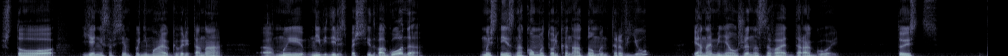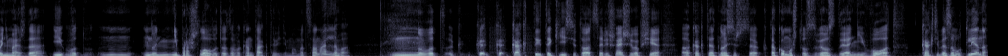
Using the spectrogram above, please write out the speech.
Что «Я не совсем понимаю», — говорит она, «э, «мы не виделись почти два года, мы с ней знакомы только на одном интервью, и она меня уже называет дорогой». То есть, понимаешь, да? И вот, ну, не прошло вот этого контакта, видимо, эмоционального, Ну вот как ты такие ситуации решаешь и вообще а, как ты относишься к такому, что звезды они вот как тебя зовут? Лена?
